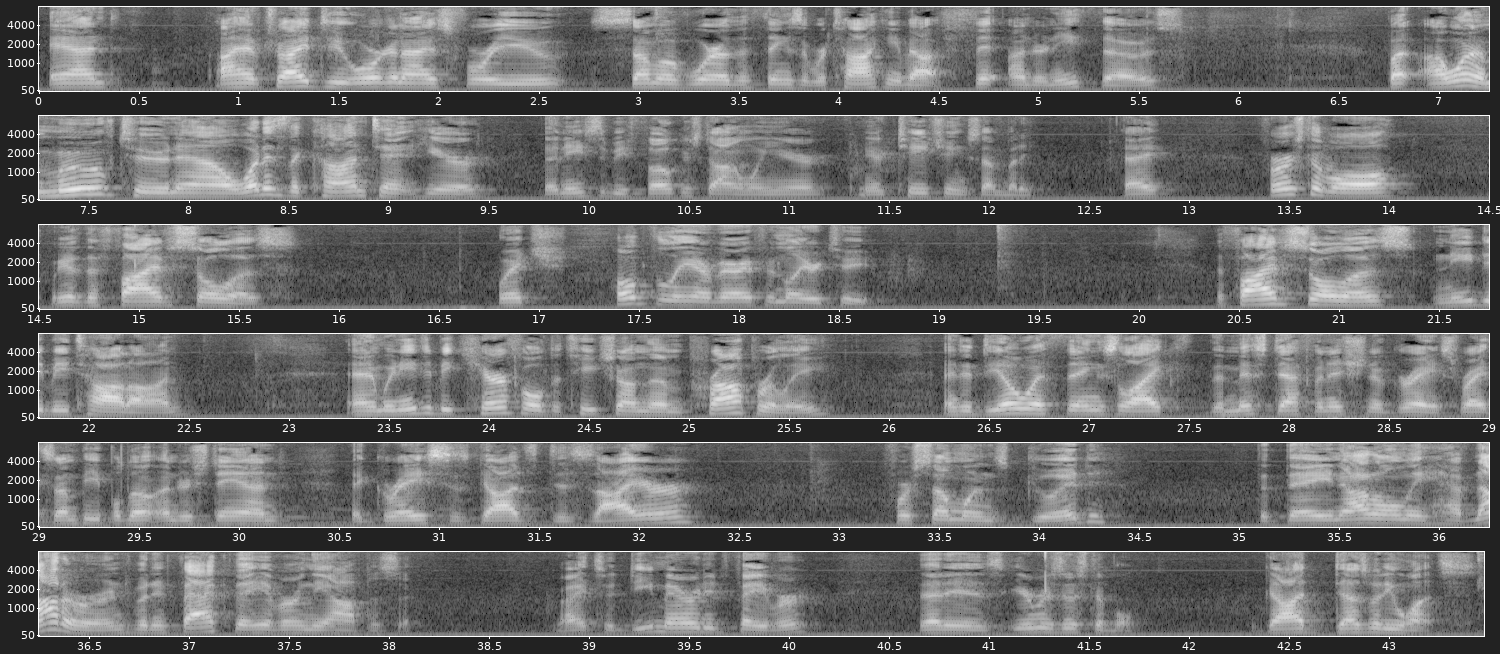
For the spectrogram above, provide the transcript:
and I have tried to organize for you some of where the things that we're talking about fit underneath those. But I want to move to now what is the content here that needs to be focused on when you're, when you're teaching somebody. Okay? First of all, we have the five solas, which hopefully are very familiar to you. The five solas need to be taught on, and we need to be careful to teach on them properly and to deal with things like the misdefinition of grace, right? Some people don't understand that grace is God's desire for someone's good that they not only have not earned, but in fact they have earned the opposite. Right? So demerited favor that is irresistible. God does what he wants.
